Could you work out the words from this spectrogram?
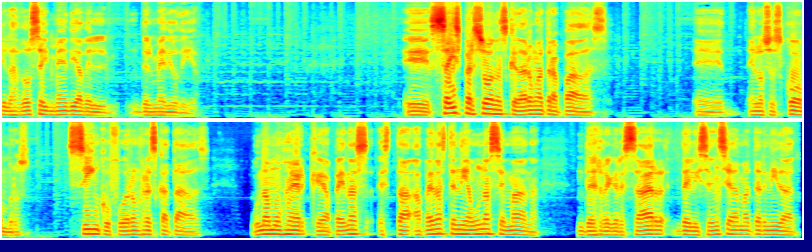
y las 12 y media del, del mediodía. Eh, seis personas quedaron atrapadas eh, en los escombros, cinco fueron rescatadas. Una mujer que apenas, está, apenas tenía una semana de regresar de licencia de maternidad,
